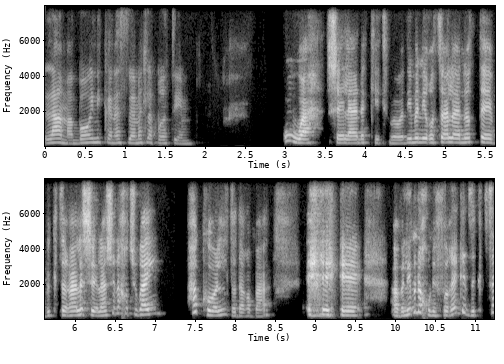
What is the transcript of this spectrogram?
למה? בואי ניכנס באמת לפרטים. או-אה, שאלה ענקית מאוד. אם אני רוצה לענות אה, בקצרה לשאלה שלך, התשובה היא הכל, תודה רבה. אבל אם אנחנו נפרק את זה קצת,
